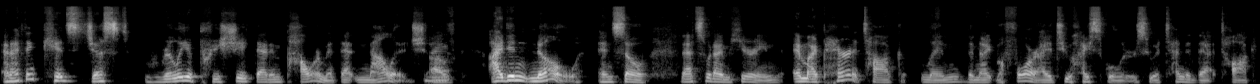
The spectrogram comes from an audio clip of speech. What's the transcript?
And I think kids just really appreciate that empowerment, that knowledge right. of I didn't know. And so that's what I'm hearing. And my parent talk, Lynn, the night before, I had two high schoolers who attended that talk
